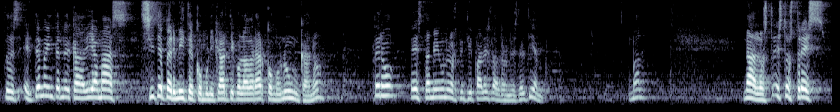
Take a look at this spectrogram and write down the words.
Entonces, el tema de Internet cada día más sí te permite comunicarte y colaborar como nunca, ¿no? Pero es también uno de los principales ladrones del tiempo. ¿Vale? Nada, estos tres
